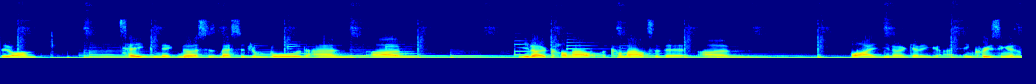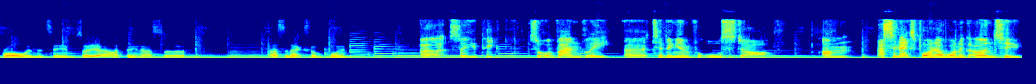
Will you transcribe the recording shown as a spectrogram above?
to um, take Nick Nurse's message on board and um, you know, come out come out of it um, by you know getting increasing his role in the team. So yeah, I think that's a that's an excellent point. Uh, so you picked sort of VanVleet uh, tipping in for All Star, um, that's the next point I want to go into.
